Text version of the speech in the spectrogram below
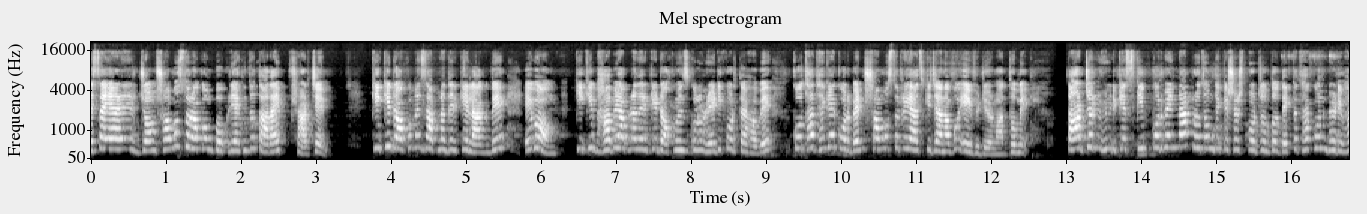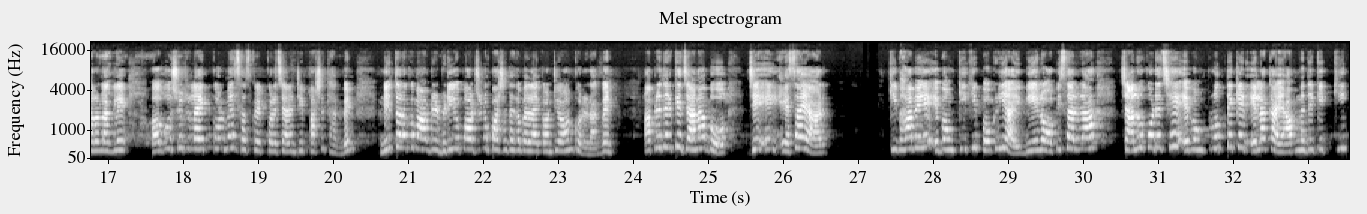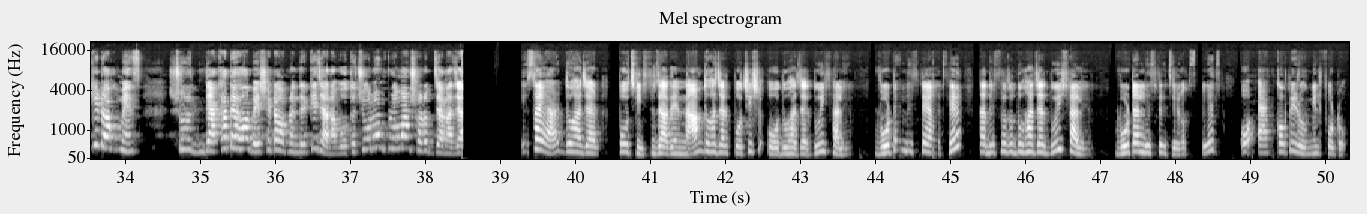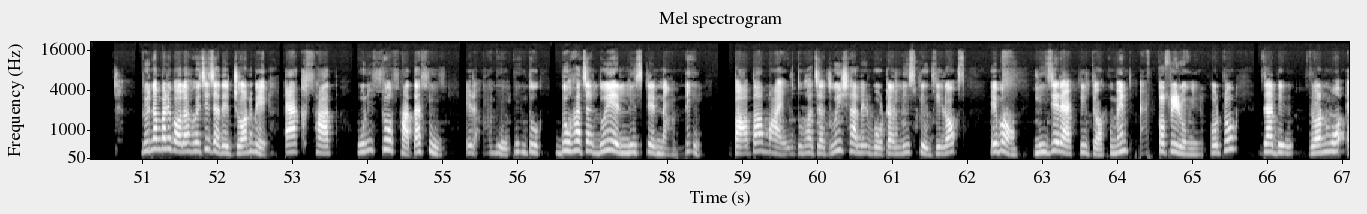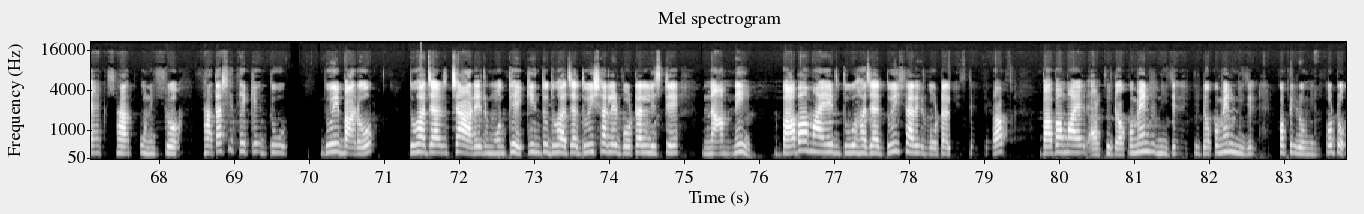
এসআইআর এর সমস্ত রকম প্রক্রিয়া কিন্তু তারাই সারছেন। কি কি ডকুমেন্টস আপনাদেরকে লাগবে এবং কি কি ভাবে আপনাদেরকে ডকুমেন্টসগুলো রেডি করতে হবে, কোথা থেকে করবেন, সমস্তটাই আজকে জানাব এই ভিডিওর মাধ্যমে। তার জন্য ভিডিওকে স্কিপ করবেন না। প্রথম থেকে শেষ পর্যন্ত দেখতে থাকুন। ভিডিও ভালো লাগলে অবশ্যই লাইক করবেন, সাবস্ক্রাইব করে চ্যানেলটির পাশে থাকবেন। নিত্য রকম আপডেট ভিডিও পাওয়ার জন্য পাশে থাকা বেল আইকনটি অন করে রাখবেন। আপনাদেরকে জানাব যে এই এসআইআর কীভাবে এবং কি কি প্রক্রিয়ায় বিএলও অফিসাররা চালু করেছে এবং প্রত্যেকের এলাকায় আপনাদেরকে কি কি ডকুমেন্টস শুরু দেখাতে হবে সেটাও আপনাদেরকে জানাব। তো চলুন প্রমাণ স্বরূপ জানা যাক। এসআইআর দু হাজার পঁচিশ, যাদের নাম দু পঁচিশ ও দু হাজার দুই সালে ভোটার লিস্টে আছে, তাদের শুধু দু হাজার দুই সালের ভোটার লিস্টের জেরক্স পেজ ও এক কপি রঙিন ফটো দুই নম্বরে বলা হয়েছে, যাদের জন্মে এক সাত উনিশশো সাতাশি এর আগে কিন্তু দু হাজার দুই এর লিস্টের নাম নেই, বাবা মায়ের দু দুই সালের ভোটার লিস্টে জেরক্স এবং নিজের একটি ডকুমেন্ট এক কপি রঙিন ফটো যাদের জন্ম এক সাত উনিশশো সাতাশি থেকে দু দুই বারো দু চারের মধ্যে কিন্তু দু হাজার দুই সালের ভোটার লিস্টে নাম নেই। বাবা মায়ের দু দুই সালের ভোটার লিস্টের জেরক্স বাবা মায়ের একটি ডকুমেন্ট নিজের একটি ডকুমেন্ট নিজের এক কপি রঙিন ফটো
